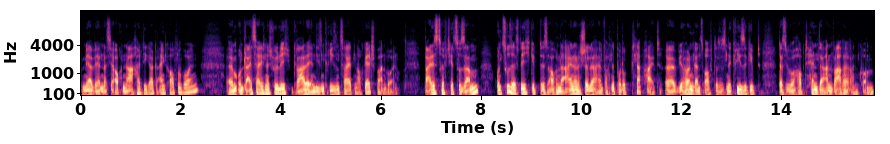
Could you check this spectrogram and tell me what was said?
mehr werden, dass sie auch nachhaltiger einkaufen wollen ähm, und gleichzeitig natürlich gerade in diesen Krisenzeiten auch Geld sparen wollen. Beides trifft hier zusammen. Und zusätzlich gibt es auch an der einen Stelle einfach eine Produktknappheit. Äh, wir hören ganz oft, dass es eine Krise gibt, dass überhaupt Händler an Ware rankommen.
